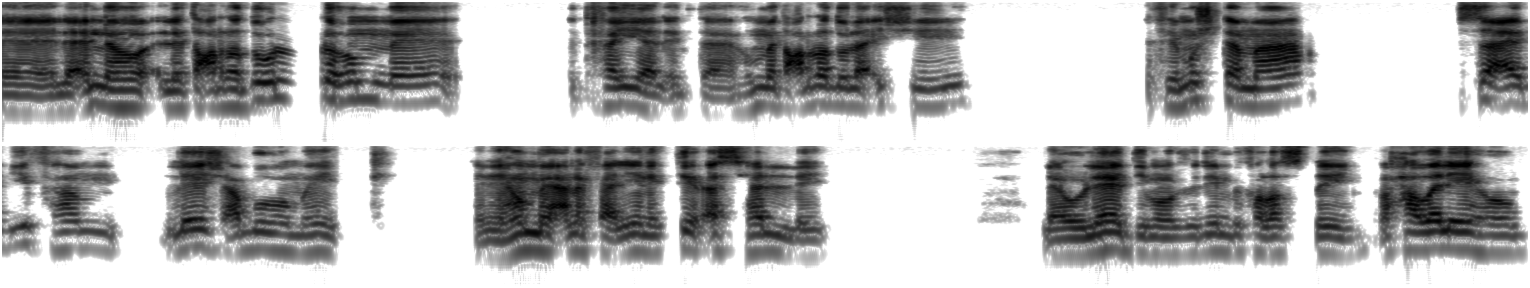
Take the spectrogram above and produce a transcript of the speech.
آه، لأنه اللي تعرضوا له هم تخيل أنت هم تعرضوا لإشي في مجتمع صعب يفهم ليش أبوهم هيك. يعني هم أنا فعليا كتير أسهل لي لأولادي موجودين بفلسطين وحواليهم.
